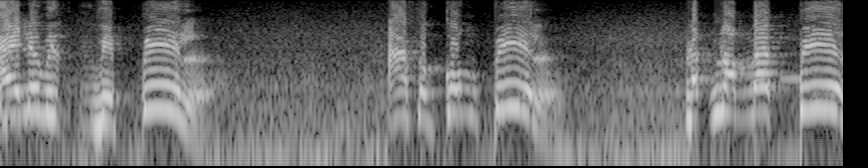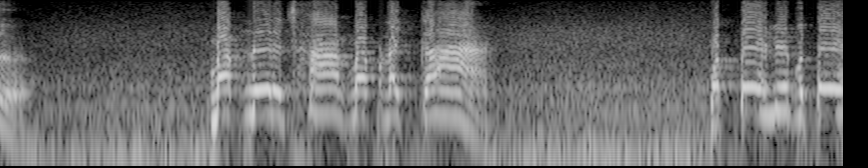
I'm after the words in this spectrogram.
ឯងនឹងវាពីលអាសង្គមពីលដឹកនាំបែបពីលបែបដេរឆាតបែបផ្ដាច់ការប្រទេសនេះប្រទេស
